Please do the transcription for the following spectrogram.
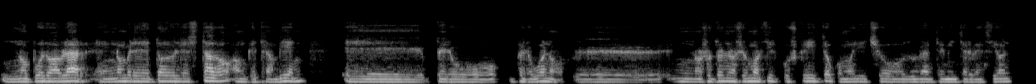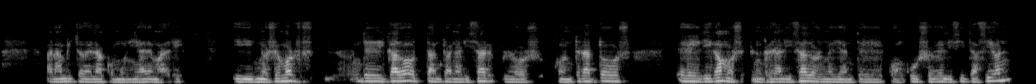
no puedo hablar en nombre de todo el Estado, aunque también, eh, pero, pero bueno, eh, nosotros nos hemos circunscrito, como he dicho durante mi intervención, al ámbito de la Comunidad de Madrid. Y nos hemos dedicado tanto a analizar los contratos, eh, digamos, realizados mediante concurso de licitación,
